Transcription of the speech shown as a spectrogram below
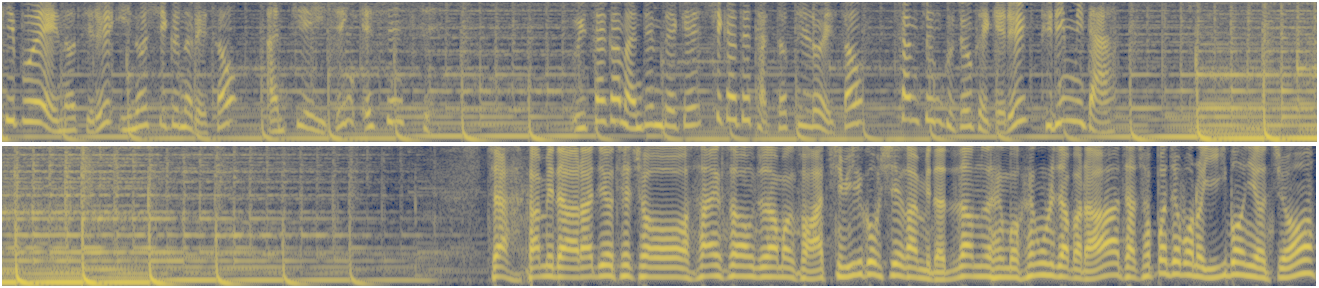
피부의 에너지를 이너 시그널에서 안티에이징 에센스 의사가 만든 베개 시가드 닥터필로에서 3중 구조 베개를 드립니다. 자, 갑니다. 라디오 최초 사행성 조장방송 아침 7시에 갑니다. 느담는 행복 행운을 잡아라. 자, 첫 번째 번호 2번이었죠.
